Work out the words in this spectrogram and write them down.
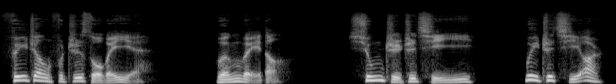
非丈夫之所为也。文伟道：“兄只知其一，未知其二。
